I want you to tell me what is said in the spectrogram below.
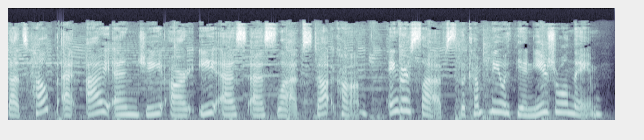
That's help at I-N-G-R-E-S-S labs.com. Ingress Labs, the company with the unusual name.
